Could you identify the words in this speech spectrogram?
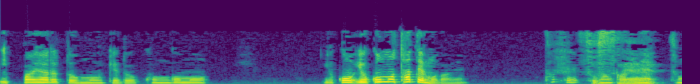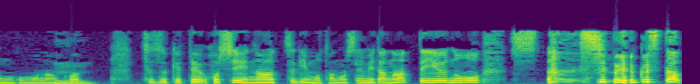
いっぱいあると思うけど、今後も、横、横も縦もだね。縦そうっすねなんかね、今後もなんかうん続けてほしいな、次も楽しみだなっていうのをし 集約した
